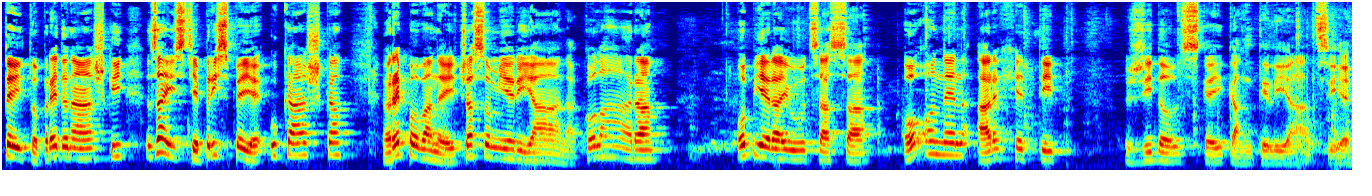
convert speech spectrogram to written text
tejto prednášky zaiste prispeje ukážka repovanej časomiery Jána Kolára, opierajúca sa o onen archetyp židovskej kantiliácie.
